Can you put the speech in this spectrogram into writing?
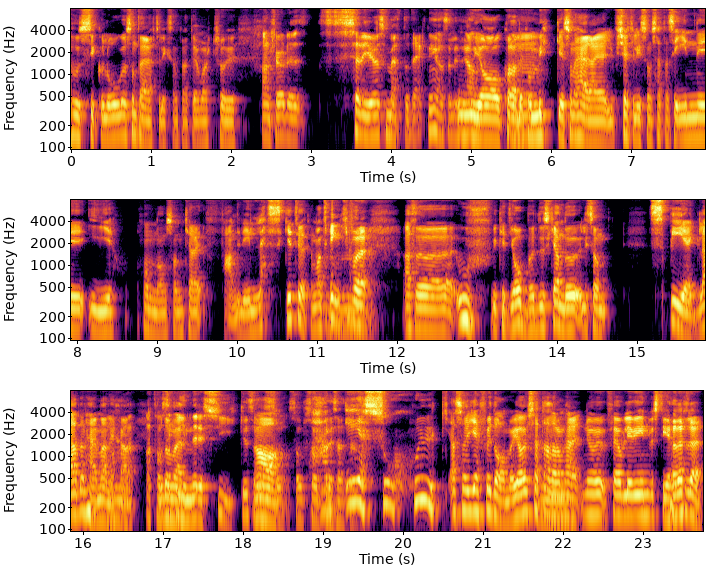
hos psykolog och sånt där efter liksom för att det har varit så Han körde seriös metodräkning alltså lite Oh ja, och kollade på Mm. mycket såna här, jag försökte liksom sätta sig in i, i honom som karaktär. Fan, det är läskigt vet, när man tänker på det. Alltså, uff, vilket jobb. Du ska ändå liksom spegla den här människan. Att ta sig in i det psyket så, Ja, så, så på han är så sjuk. Alltså Jeffrey Dahmer. Jag har ju sett alla Mm. de här, nu, för jag blev ju investerad efter det.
